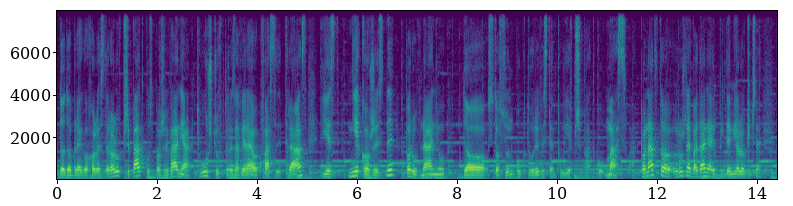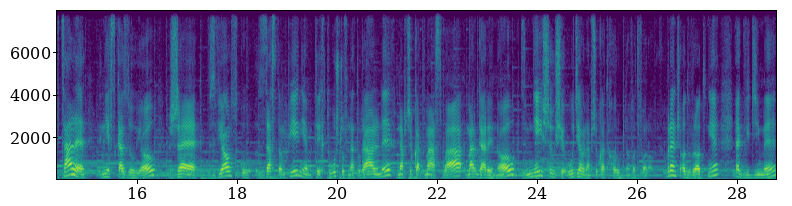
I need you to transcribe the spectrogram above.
do dobrego cholesterolu w przypadku spożywania tłuszczów, które zawierają kwasy trans jest niekorzystny w porównaniu do stosunku, który występuje w przypadku masła. Ponadto różne badania epidemiologiczne wcale nie wskazują, że w związku z zastąpieniem tych tłuszczów naturalnych, na przykład masła, margaryną, zmniejszył się udział przykład chorób nowotworowych. Wręcz odwrotnie, jak widzimy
